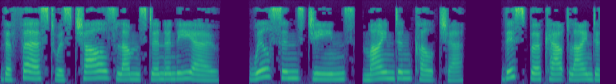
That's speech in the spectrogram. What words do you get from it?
The first was Charles Lumsden and E.O. Wilson's Genes, Mind and Culture. This book outlined a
